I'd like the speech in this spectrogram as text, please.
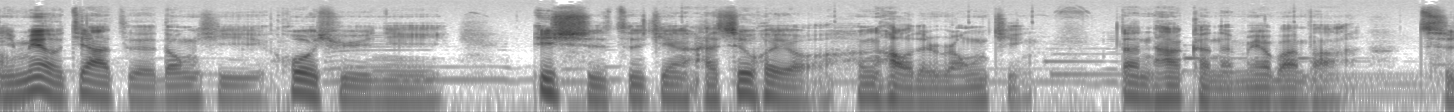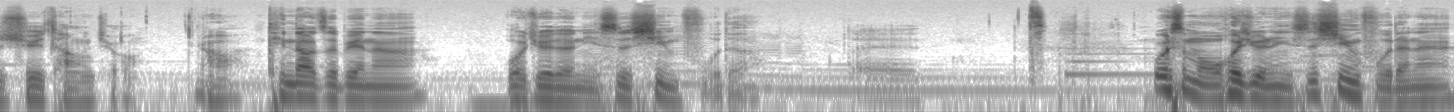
你没有价值的东西，或许你一时之间还是会有很好的融景，但他可能没有办法持续长久。好，听到这边呢，我觉得你是幸福的。对，为什么我会觉得你是幸福的呢？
